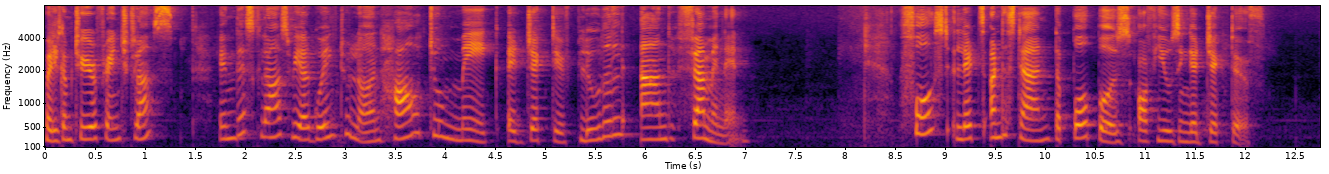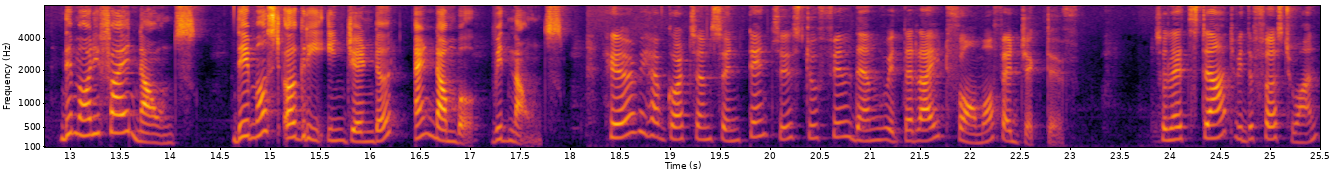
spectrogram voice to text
Welcome to your French class. In this class, we are going to learn how to make adjective plural and feminine. First, let's understand the purpose of using adjective. They modify nouns. They must agree in gender and number with nouns. Here we have got some sentences to fill them with the right form of adjective. So let's start with the first one.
